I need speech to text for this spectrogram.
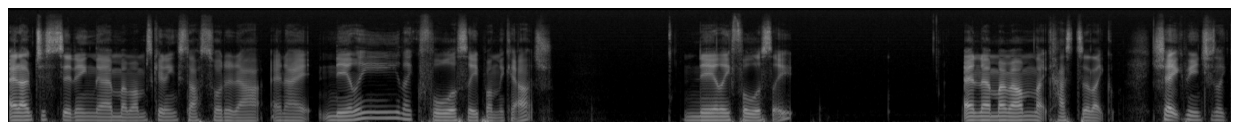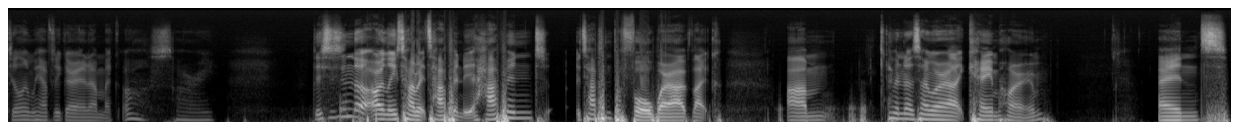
and I'm just sitting there. My mum's getting stuff sorted out, and I nearly like fall asleep on the couch. Nearly fall asleep. And then my mum like has to like shake me, and she's like, "Dylan, we have to go." And I'm like, "Oh, sorry." This isn't the only time it's happened. It happened. It's happened before where I've like, um, I remember time where I like came home, and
